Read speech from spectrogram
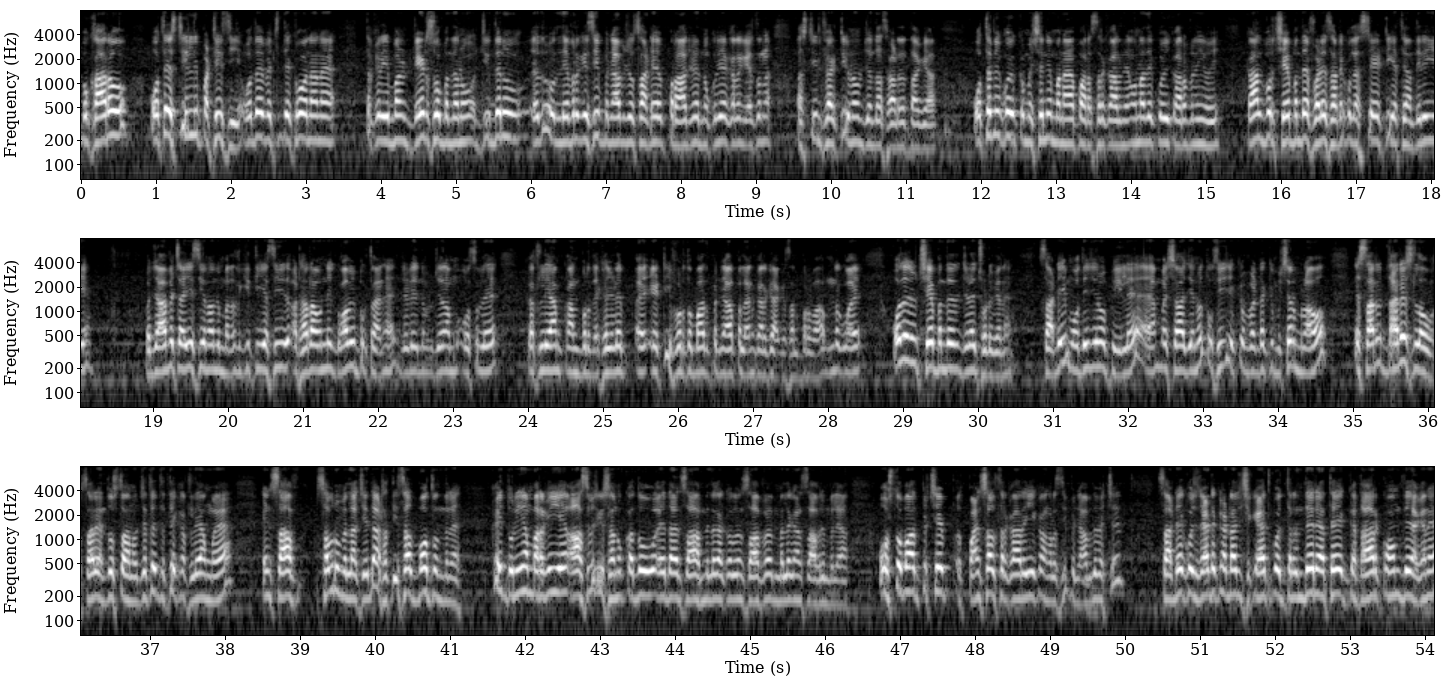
ਬੁਖਾਰੋ ਉੱਥੇ ਸਟੀਲ ਦੀ ਪੱਠੀ ਸੀ, ਉਹਦੇ ਵਿੱਚ ਦੇਖੋ ਉਹਨਾਂ ਨੇ ਤਕਰੀਬਨ 150 ਬੰਦਿਆਂ ਨੂੰ, ਜਿਹਦੇ ਨੂੰ ਇਧਰੋਂ ਲੇਬਰ ਗਈ ਸੀ, ਪੰਜਾਬ ਜੋ ਸਾਡੇ ਭਰਾ ਜਿਹੜੇ ਨੌਕਰੀਆਂ ਕਰਨ ਗਏ ਸਨ ਸਟੀਲ ਫੈਕਟਰੀ ਉਹਨਾਂ ਨੂੰ ਜਿੰਦਾ ਸਾੜ ਦਿੱਤਾ ਗਿਆ। ਉੱਥੇ ਵੀ ਕੋਈ ਕਮਿਸ਼ਨ ਨਹੀਂ ਮਨਾਇਆ, ਭਾਰਤ ਸਰਕਾਰ ਨੇ, ਉਹਨਾਂ ਦੇ ਕੋਈ ਕਾਰਵਾਈ ਨਹੀਂ ਹੋਈ। ਕਾਨਪੁਰ 6 ਬੰਦੇ ਫੜੇ, ਸਾਡੇ ਕੋਲ ਐਸਟੇਟੀ ਇੱਥੇ ਆਂਦੀ ਰਹੀ ਹੈ। ਪੰਜਾਬ ਵਿੱਚ ਆਈ ਅਸੀਂ ਉਹਨਾਂ ਦੀ ਮਦਦ ਕੀਤੀ। ਅਸੀਂ 18 19 ਗਵਾਹ ਵੀ ਭੁਗਤਾਏ ਨੇ ਜਿਹੜੇ ਜਿਹੜਾ ਉਸ ਵੇਲੇ ਕਤਲੇਆਮ ਕਾਨਪੁਰ ਦੇਖੇ ਜਿਹੜੇ ਅ, 84 ਤੋਂ ਬਾਅਦ ਪੰਜਾਬ ਪਲਾਨ ਕਰਕੇ ਆ ਕੇ ਸਨ ਪਰਿਵਾਰ ਉਹਨਾਂ ਕੋਲ ਆਏ ਉਹਦੇ ਵਿੱਚ 6 ਬੰਦੇ ਜਿਹੜੇ ਛੁੱਟ ਗਏ ਨੇ। ਸਾਡੀ ਮੋਦੀ ਜੀ ਨੂੰ ਅਪੀਲ ਹੈ ਅਮਿਤ ਸ਼ਾਹ ਜੀ ਨੂੰ ਤੁਸੀਂ ਇੱਕ ਵੱਡਾ ਕਮਿਸ਼ਨ ਬਣਾਓ ਇਹ ਸਾਰੇ ਦਾਇਰੇ 'ਚ ਲਓ ਸਾਰੇ ਹਿੰਦੁਸਤਾਨ ਨੂੰ ਜਿੱਥੇ ਜਿੱਥੇ ਕਤਲੇਆਮ ਹੋਇਆ ਇਨਸਾਫ ਸਭ ਨੂੰ ਮਿਲਣਾ ਚਾਹੀਦਾ। 38 ਸਾਲ ਬਹੁਤ ਹੁੰਦੇ ਨੇ। ਕਈ ਦੁਨੀਆ ਮਰ ਗਈ ਹੈ ਆਸ ਵਿੱਚ ਕਿ ਸਾਨੂੰ ਕਦੋਂ ਇਹਦਾ ਇਨਸਾਫ ਮਿਲੇਗਾ ਕਦੋਂ ਇਨਸਾਫ ਮਿਲੇਗਾ ਇਨਸਾਫ ਨਹੀਂ ਮਿਲਿਆ। ਉਸ ਤੋਂ ਬਾਅਦ ਪਿੱਛੇ 5 ਸਾਲ ਸਰਕਾਰ ਰਹੀ ਹੈ ਕਾਂਗਰਸ ਦੀ ਪੰਜਾਬ ਦੇ ਵਿੱਚ। ਸਾਡੇ ਕੁਝ ਰੈੱਡ ਕਾਰਡਾਂ ਦੀ ਸ਼ਿਕਾਇਤ ਕੋਈ ਦਰਿੰਦੇ ਨੇ ਇੱਥੇ, ਗਦਾਰ ਕੌਮ ਦੇ ਹੈਗੇ ਨੇ।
